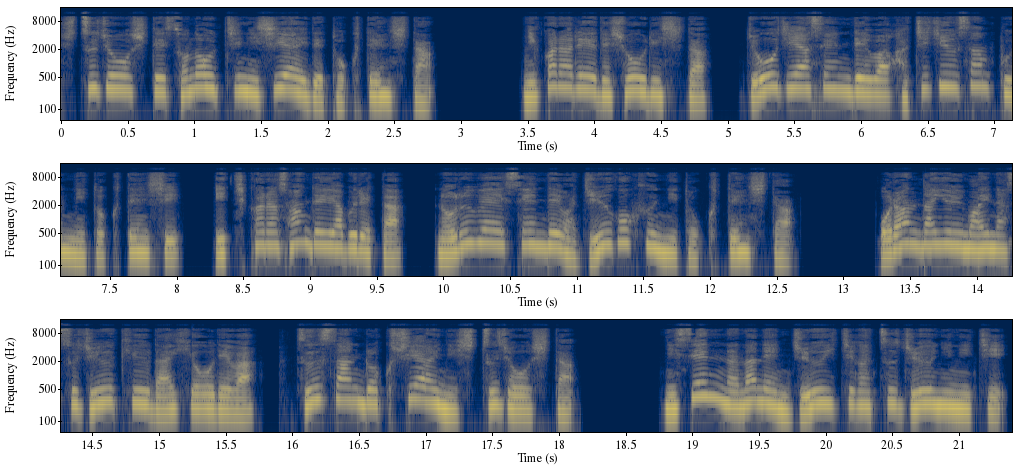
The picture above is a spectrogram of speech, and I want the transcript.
出場してそのうち2試合で得点した。2から0で勝利したジョージア戦では83分に得点し、1から3で敗れたノルウェー戦では15分に得点した。オランダ U-19 代表では通算6試合に出場した。2007年11月12日、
